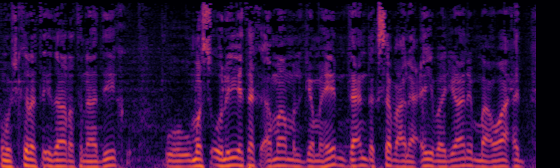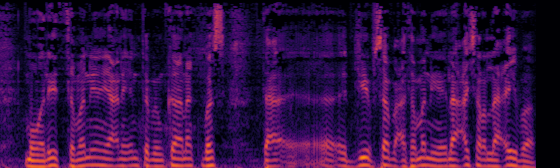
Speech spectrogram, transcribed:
ومشكلة إدارة ناديك ومسؤوليتك أمام الجماهير. أنت عندك سبعه لعيبة جانب مع واحد مواليد ثمانية يعني أنت بإمكانك بس تجيب سبعة ثمانية إلى عشرة لعيبة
